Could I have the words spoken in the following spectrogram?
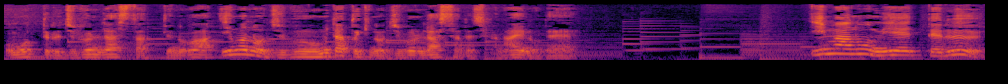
思ってる自分らしさっていうのは、今の自分を見た時の自分らしさでしかないので、今の見えてる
